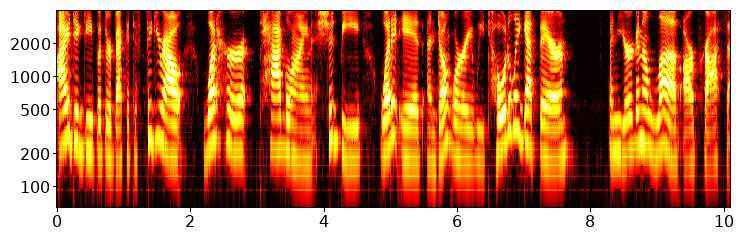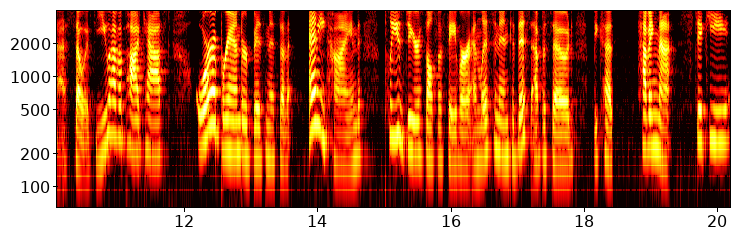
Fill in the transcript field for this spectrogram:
I dig deep with Rebecca to figure out what her tagline should be, what it is, and don't worry, we totally get there and you're gonna love our process. So if you have a podcast or a brand or business of any kind, please do yourself a favor and listen into this episode because having that sticky,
